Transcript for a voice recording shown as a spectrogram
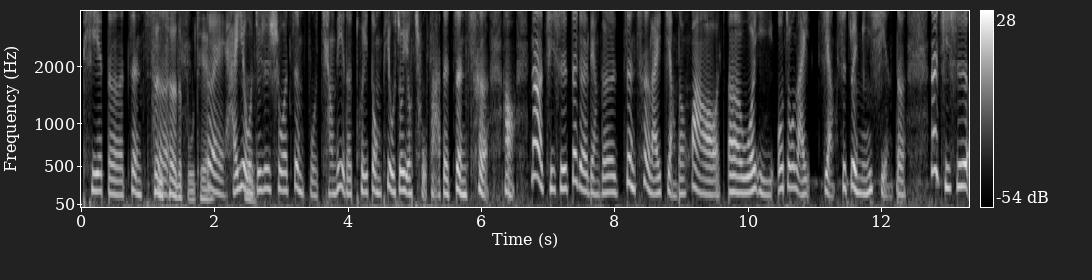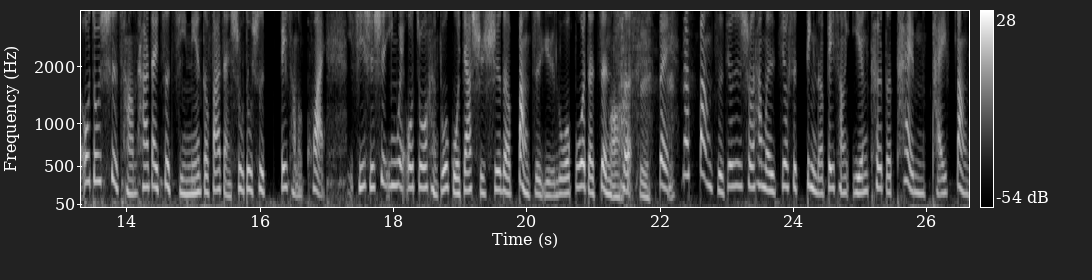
贴的政策，政策的补贴，对，还有就是说政府强烈的推动，譬如说有处罚的政策。好，那其实这个两个政策来讲的话哦，呃，我以欧洲来讲是最明显的。那其实欧洲市场它在这几年的发展速度是非常的快，其实是因为欧洲很多国家实施的棒子与萝卜的政策。哦、是，对，那棒子就是说他们就是定了非常严苛的碳排放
